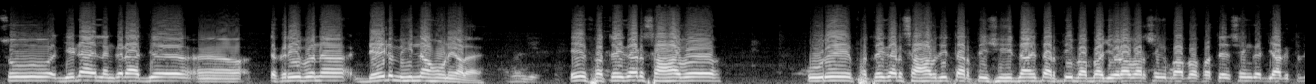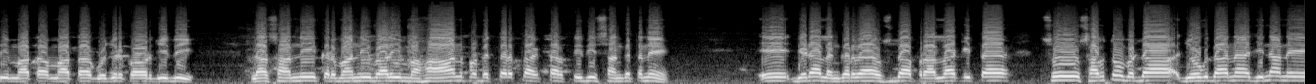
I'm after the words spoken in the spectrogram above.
ਸੋ ਜਿਹੜਾ ਇਹ ਲੰਗਰ ਅੱਜ ਤਕਰੀਬਨ ਡੇਢ ਮਹੀਨਾ ਹੋਣੇ ਵਾਲਾ ਹੈ। ਹਾਂਜੀ। ਇਹ ਫਤਿਹਗੜ੍ਹ ਸਾਹਿਬ ਪੂਰੇ ਫਤਿਹਗੜ੍ਹ ਸਾਹਿਬ ਦੀ ਧਰਤੀ, ਸ਼ਹੀਦਾਂ ਦੀ ਧਰਤੀ, ਬਾਬਾ ਜੋਰਾਵਰ ਸਿੰਘ, ਬਾਬਾ ਫਤਿਹ ਸਿੰਘ, ਜਗਤ ਦੀ ਮਾਤਾ ਮਾਤਾ ਗੁਜਰ ਕੌਰ ਜੀ ਦੀ ਲਾਸਾਨੀ ਕੁਰਬਾਨੀ ਵਾਲੀ ਮਹਾਨ ਪਵਿੱਤਰ ਧਰ- ਧਰਤੀ ਦੀ ਸੰਗਤ ਨੇ ਇਹ ਜਿਹੜਾ ਲੰਗਰ ਦਾ ਉਸ ਦਾ ਉਪਰਾਲਾ ਕੀਤਾ ਸੋ ਸਭ ਤੋਂ ਵੱਡਾ ਯੋਗਦਾਨ ਹੈ, ਜਿਨ੍ਹਾਂ ਨੇ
